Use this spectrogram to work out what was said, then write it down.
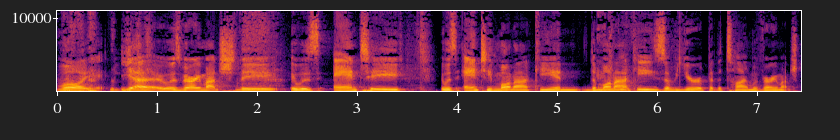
Well, yeah, it was very much the it was anti it was anti monarchy, and the monarchies of Europe at the time were very much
